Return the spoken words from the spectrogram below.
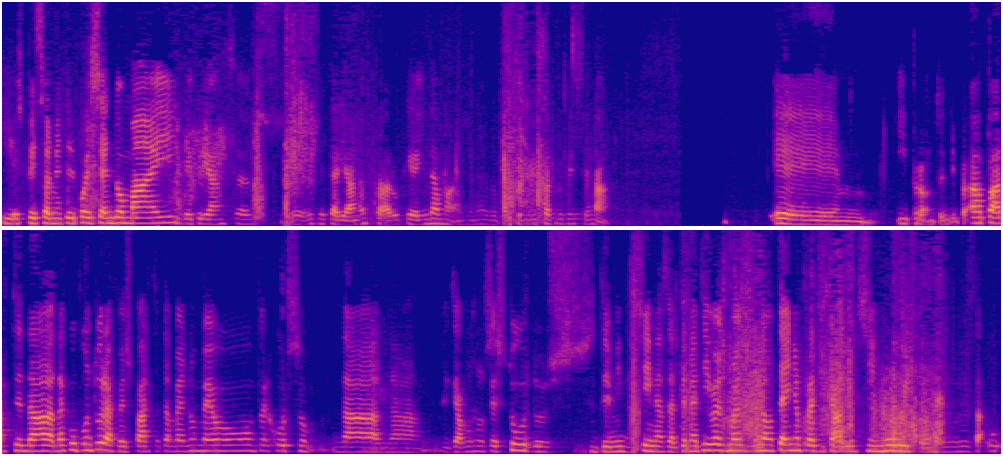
e especialmente depois sendo mãe de crianças vegetarianas, claro que ainda mais, né, do ponto de vista profissional. E, e pronto, a parte da, da acupuntura fez parte também do meu percurso na, na, digamos, nos estudos de medicinas alternativas, mas não tenho praticado assim muito. O,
